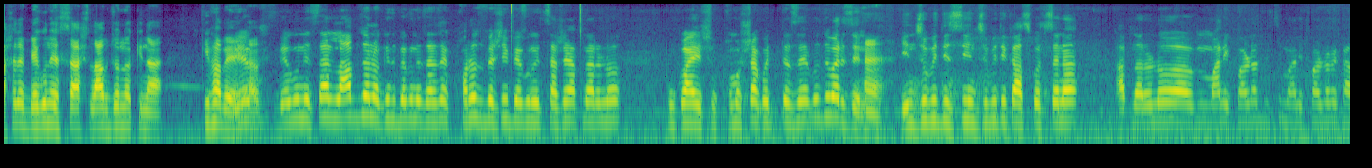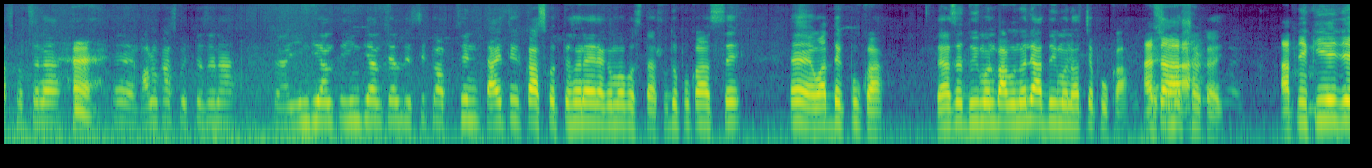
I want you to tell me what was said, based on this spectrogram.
আসলে বেগুনের চাষ লাভজনক কিনা? কীভাবে? বেগুনের চাষ লাভজনক কিন্তু বেগুনের চাষে খরচ বেশি বেগুনের চাষে আপনার হলো পোকায় সমস্যা করতেছে বুঝতে পারছেন? ইনসুবি দিচ্ছি ইনসুবিতে কাজ করছে না। আপনার হলো মানিক পাউডার দিচ্ছি মানিক পাউডারে কাজ করছে না। হ্যাঁ। হ্যাঁ ভালো কাজ করতেছে না। ইন্ডিয়ান ইন্ডিয়ান তেল দিচ্ছি টপ সিন তাইতে কাজ করতেছে না এরকম অবস্থা। শুধু পোকা আসছে হ্যাঁ অর্ধেক পোকা। দেখা যাচ্ছে দুই মন বাগুন হলে আর দুই মন হচ্ছে পোকা। আচ্ছা। সমস্যাটাই। আপনি কি এই যে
